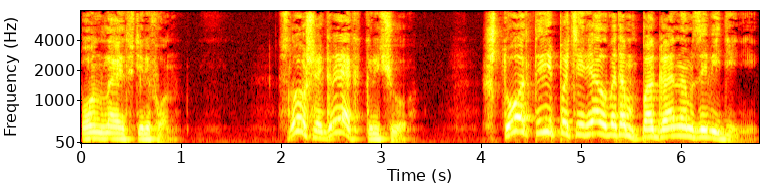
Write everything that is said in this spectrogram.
Он лает в телефон. Слушай, Грег, кричу. Что ты потерял в этом поганом заведении?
